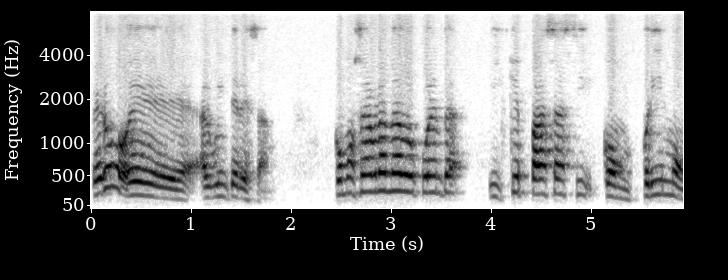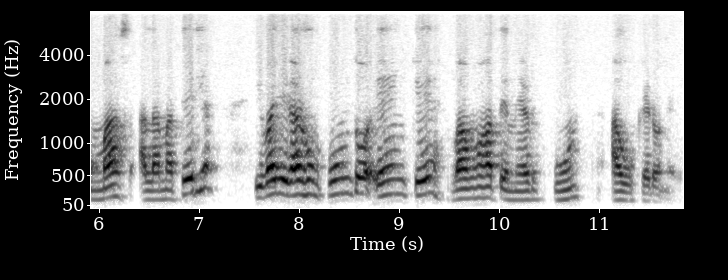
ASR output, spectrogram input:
Pero eh, algo interesante. Como se habrán dado cuenta, ¿y qué pasa si comprimo más a la materia? Y va a llegar un punto en que vamos a tener un agujero negro.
